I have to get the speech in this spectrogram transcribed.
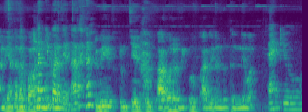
आणि येताना पाहुणे नक्की परत जा. येणार. तुम्ही तुमचे खूप आभार आणि खूप अभिनंदन धन्यवाद. थँक्यू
